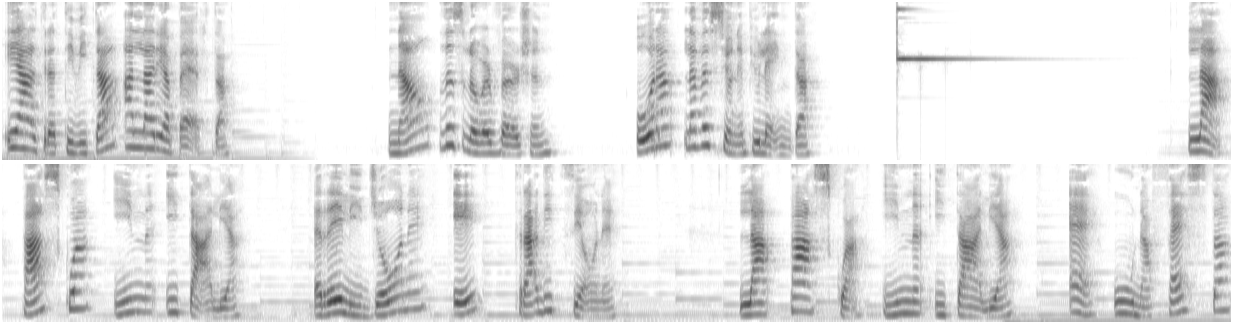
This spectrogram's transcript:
e altre attività all'aria aperta. Now the slower version. Ora la versione più lenta. La Pasqua in Italia. Religione e tradizione. La Pasqua in Italia è una festa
